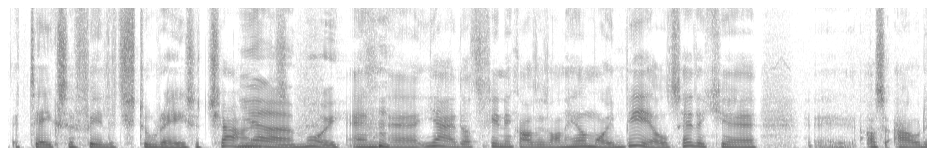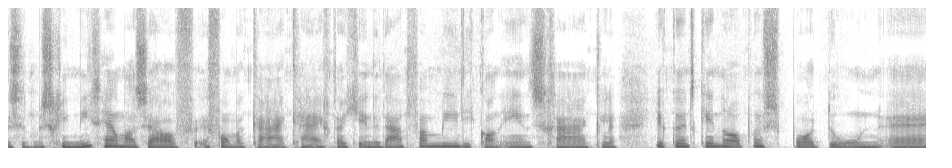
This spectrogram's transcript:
It takes a village to raise a child. Ja, mooi. En uh, ja, dat vind ik altijd wel een heel mooi beeld. Hè? Dat je uh, als ouders het misschien niet helemaal zelf voor elkaar krijgt. Dat je inderdaad familie kan inschakelen. Je kunt kinderen op een sport doen. Uh,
